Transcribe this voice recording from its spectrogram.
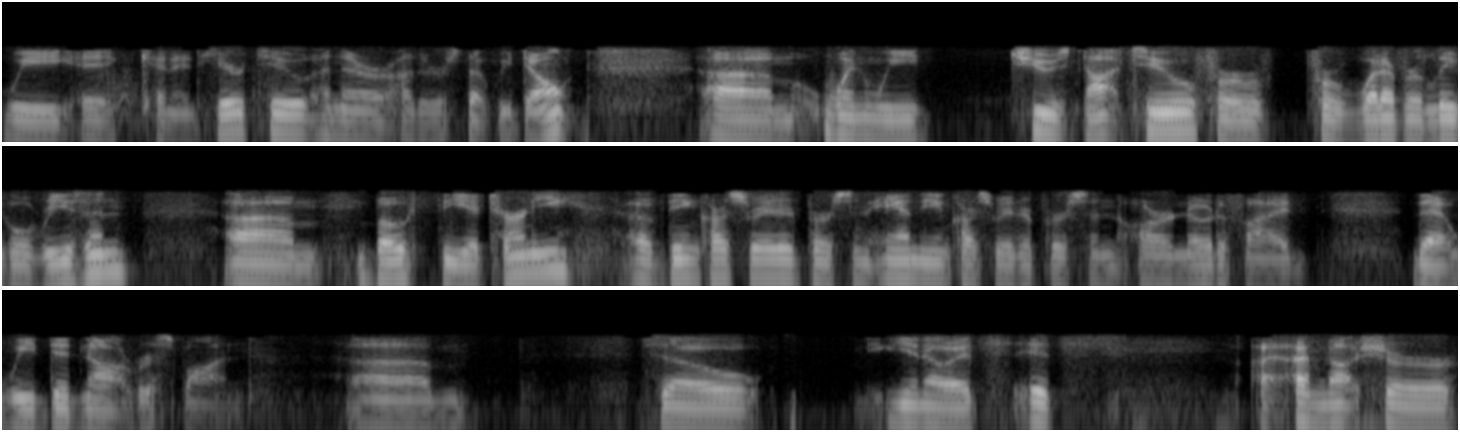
we eh, can adhere to, and there are others that we don't. Um, when we choose not to, for for whatever legal reason, um, both the attorney of the incarcerated person and the incarcerated person are notified that we did not respond. Um, so, you know, it's it's. I, I'm not sure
